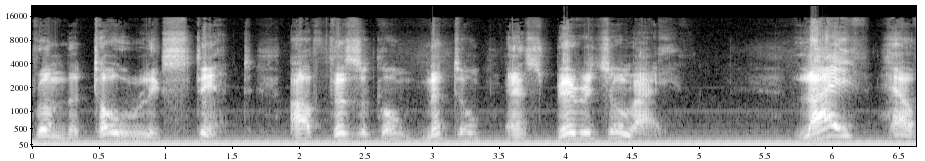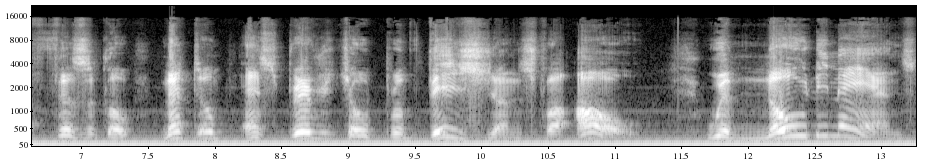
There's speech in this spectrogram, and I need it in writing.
from the total extent our physical, mental, and spiritual life. Life have physical, mental, and spiritual provisions for all, with no demands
